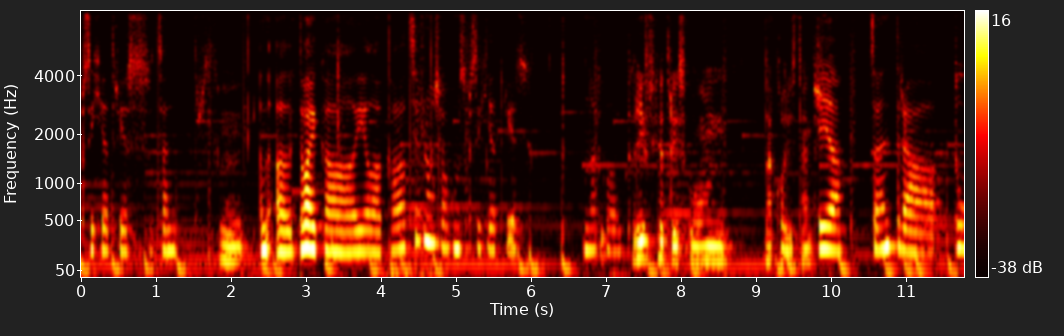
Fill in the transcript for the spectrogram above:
psihiatrijas centrs. Mm, Uh, Tvaikā ielā kāds ir nosaukums psihiatrijas un narkoloģijas? Rīgas psihiatrijas un narkoloģijas centrs. Jā, centrā tu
